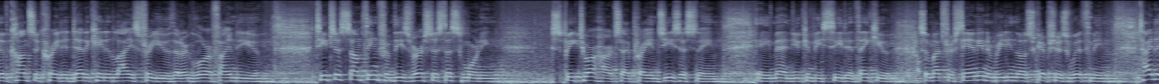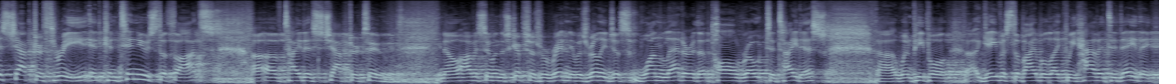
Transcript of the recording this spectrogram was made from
live consecrated, dedicated lives for you that are glorifying to you. Teach us something from these verses this morning. Speak to our hearts, I pray, in Jesus' name. Amen. You can be seated. Thank you so much for standing and reading those scriptures with me. Titus chapter 3, it continues the thoughts uh, of Titus chapter 2. You know, obviously, when the scriptures were written, it was really just one letter that Paul wrote to Titus. Uh, when people uh, gave us the Bible like we have it today, they,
